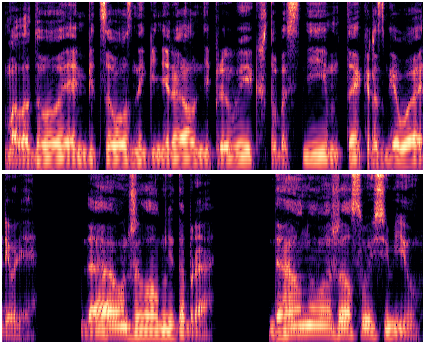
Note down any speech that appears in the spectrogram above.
Молодой, амбициозный генерал не привык, чтобы с ним так разговаривали. Да, он желал мне добра. Да, он уважал свою семью.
